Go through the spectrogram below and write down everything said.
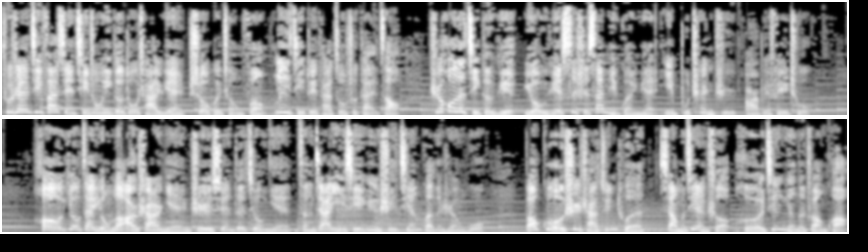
朱瞻基发现其中一个督察院社会成风，立即对他做出改造。之后的几个月，有约四十三名官员因不称职而被废除。后又在永乐二十二年至宣德九年，增加一些御史监管的任务，包括视察军屯、项目建设和经营的状况。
